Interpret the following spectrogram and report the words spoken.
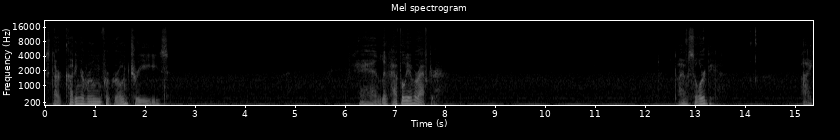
Start cutting a room for growing trees. And live happily ever after. I have a sword? I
